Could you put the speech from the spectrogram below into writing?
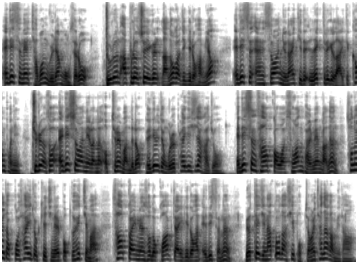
에디슨의 자본 물량 공세로 둘은 앞으로 수익을 나눠 가지기로 하며 Edison and Swan United Electric Light Company 줄여서 에디스완이라는 업체를 만들어 백열전구를 팔기 시작하죠. 에디슨 사업가와 스완 발명가는 손을 잡고 사이좋게 지낼 법도 했지만 사업가이면서도 과학자이기도 한 에디슨은 몇 해 지나 또다시 법정을 찾아갑니다.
